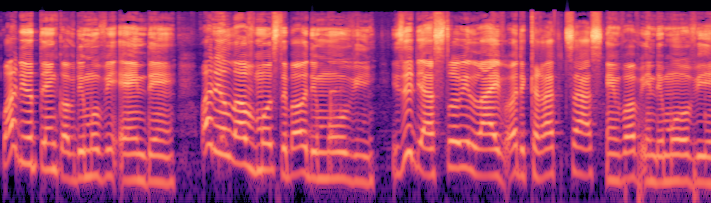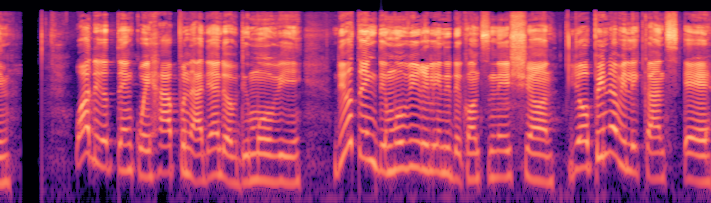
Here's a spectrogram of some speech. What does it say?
what do you think of the movie ending? What do you love most about the movie? Is it their story life or the characters involved in the movie? What do you think will happen at the end of the movie? Do you think the movie really need a continuation? Your opinion really can't eh. air.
